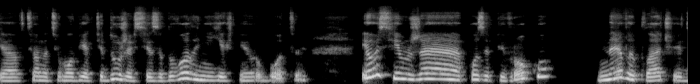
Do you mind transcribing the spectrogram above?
в цьому, на цьому об'єкті дуже всі задоволені їхньою роботою. І ось їм вже поза півроку не виплачують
